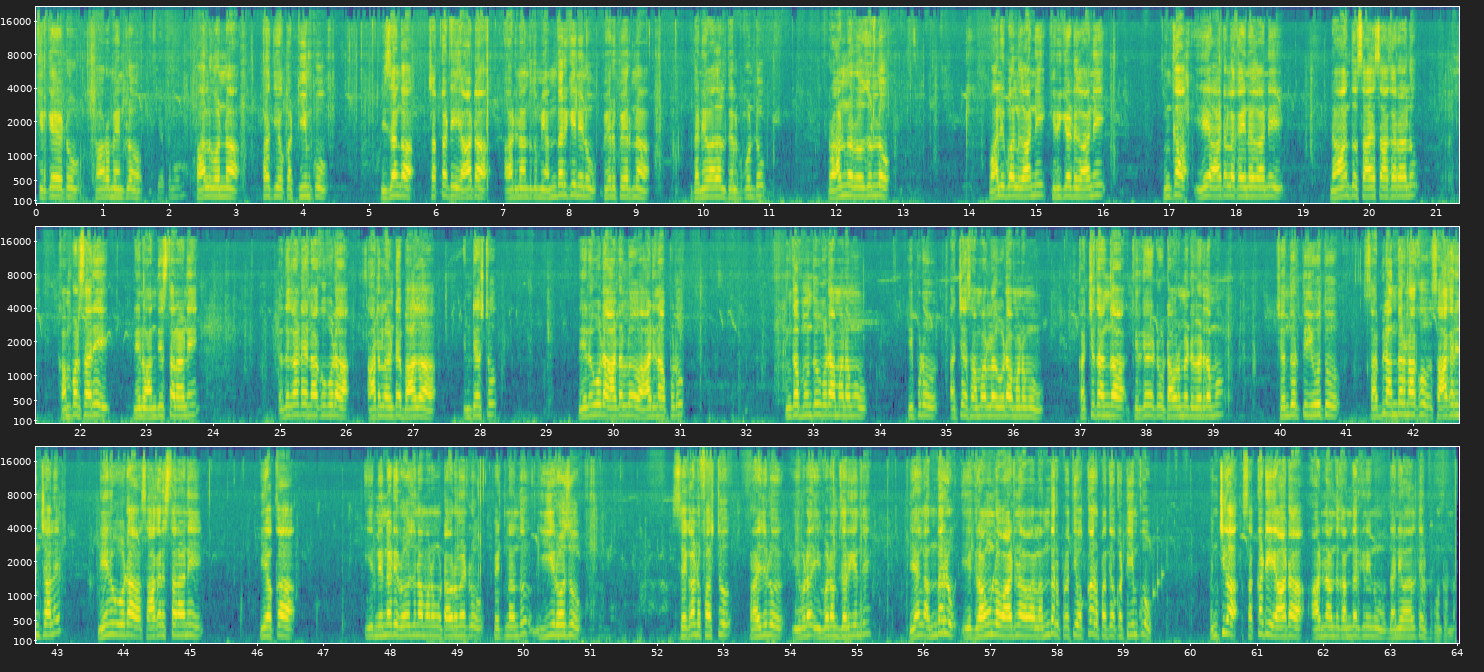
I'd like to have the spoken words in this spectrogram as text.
క్రికెట్ టోర్నమెంట్లో పాల్గొన్న ప్రతి ఒక్క టీంకు నిజంగా చక్కటి ఆట ఆడినందుకు మీ అందరికీ నేను పేరు పేరున ధన్యవాదాలు తెలుపుకుంటూ రానున్న రోజుల్లో వాలీబాల్ కానీ క్రికెట్ కానీ ఇంకా ఏ ఆటలకైనా కానీ నా సహాయ సహకారాలు కంపల్సరీ నేను అందిస్తానని. ఎందుకంటే నాకు కూడా ఆటలు అంటే బాగా ఇంట్రెస్ట్. నేను కూడా ఆటల్లో ఆడినప్పుడు ఇంకా ముందు కూడా మనము ఇప్పుడు వచ్చే సమ్మర్లో కూడా మనము ఖచ్చితంగా క్రికెట్ టోర్నమెంట్ పెడదాము. చందుర్తి యూత్ సభ్యులందరూ నాకు సహకరించాలి. నేను కూడా సహకరిస్తానని ఈ యొక్క ఈ నిన్నటి రోజున మనము టోర్నమెంట్ పెట్టినందు ఈరోజు సెకండ్ ఫస్ట్ ప్రైజులు ఇవ్వడం ఇవ్వడం జరిగింది. ఏంగా అందరూ ఈ గ్రౌండ్లో ఆడిన వాళ్ళందరూ ప్రతి ఒక్కరు ప్రతి ఒక్క టీంకు మంచిగా చక్కటి ఆట ఆడినందుకు అందరికీ నేను ధన్యవాదాలు తెలుపుకుంటున్నాను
